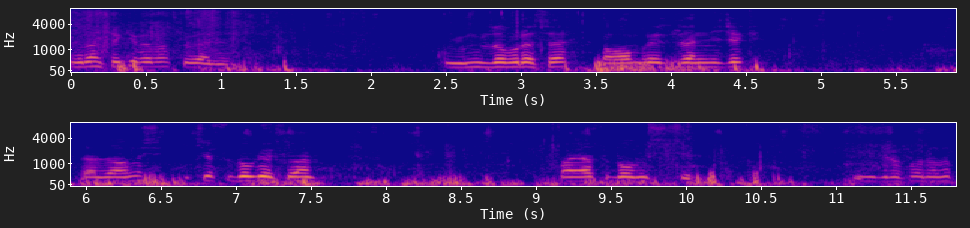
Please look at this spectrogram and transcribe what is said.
Buradan çekip hemen su vereceğiz. Kuyumuz da burası. Babam burayı düzenleyecek. Biraz almış. İçi su doluyor şu an. Bayağı su dolmuş içi. Bir hidrofor alıp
